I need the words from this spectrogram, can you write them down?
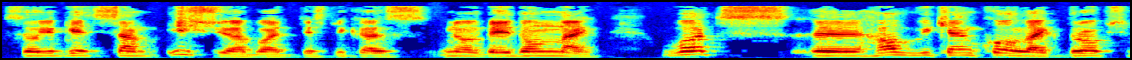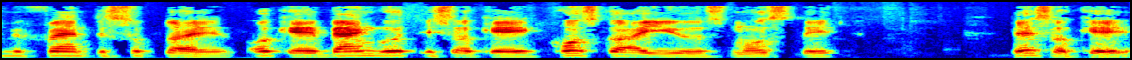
so you get some issue about this because you know they don't like what's uh, how we can call like dropshipping friendly supplier okay banggood is okay costway i use mostly that's okay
